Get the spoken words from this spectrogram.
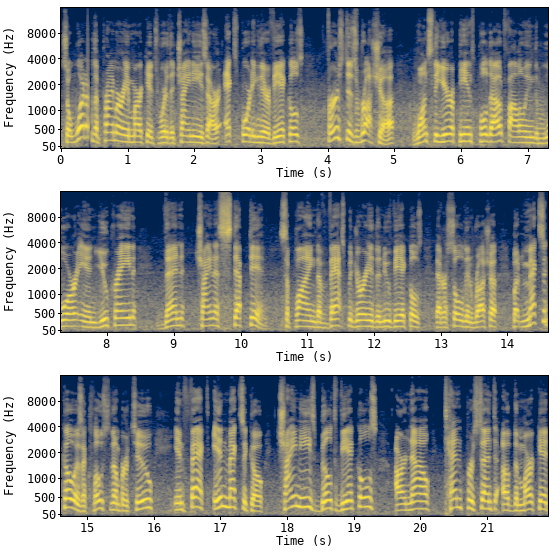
So, what are the primary markets where the Chinese are exporting their vehicles? First is Russia. Once the Europeans pulled out following the war in Ukraine, then China stepped in, supplying the vast majority of the new vehicles that are sold in Russia. But Mexico is a close number two. In fact, in Mexico, Chinese built vehicles are now 10% of the market.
